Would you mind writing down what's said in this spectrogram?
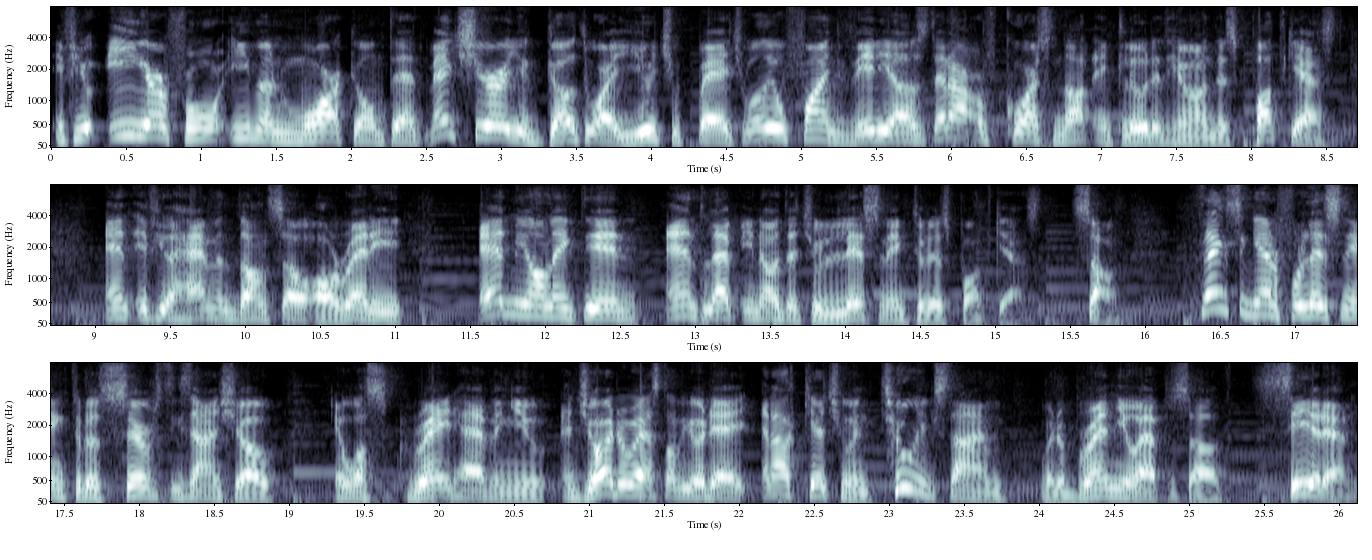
If you're eager for even more content, make sure you go to our YouTube page where you'll find videos that are, of course, not included here on this podcast. And if you haven't done so already, add me on LinkedIn and let me know that you're listening to this podcast. So, thanks again for listening to the Service Design Show. It was great having you. Enjoy the rest of your day, and I'll catch you in two weeks' time with a brand new episode. See you then.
